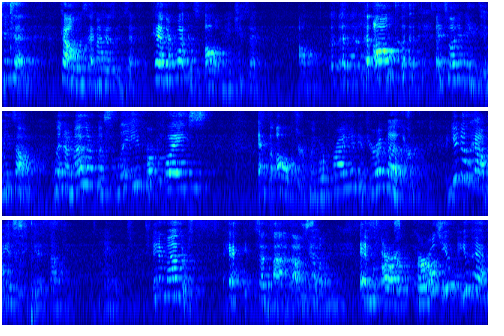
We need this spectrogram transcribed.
she said, Colin say, my husband said, Heather, what does all mean? She said, all. all. That's what it means. It means all. When a mother must leave her place at the altar when we're praying, if you're a mother, you know how busy it is, don't you? Being a mother's hectic sometimes, I'm telling you. And or girls, you you have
